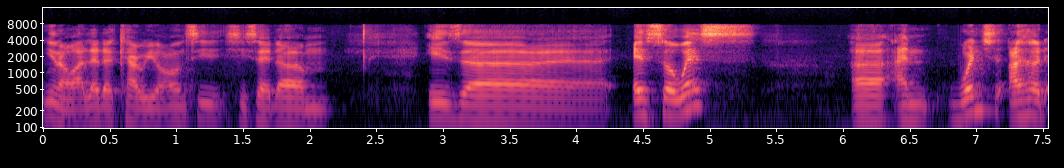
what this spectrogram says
you know, I let her carry on. She she said, um, "Is uh, SOS?" Uh, and when she, I heard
